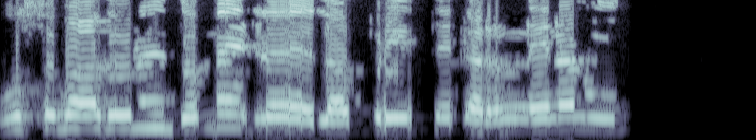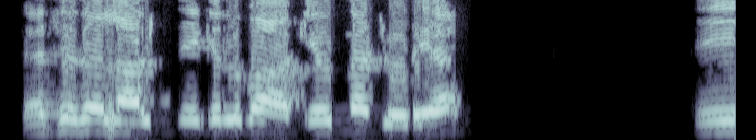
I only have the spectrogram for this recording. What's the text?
ਉਸ ਤੋਂ ਬਾਅਦ ਉਹਨੇ ਦੋਨੇ ਜਿਹੜੇ ਲਵਪ੍ਰੀਤ ਤੇ ਕਰਨ ਨੇ ਇਹਨਾਂ ਨੂੰ ਪੈਸੇ ਦਾ ਲਾਲਚ ਦੇ ਕੇ ਲੁਭਾ ਕੇ ਉਹਨਾਂ ਜੋੜਿਆ ਤੇ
